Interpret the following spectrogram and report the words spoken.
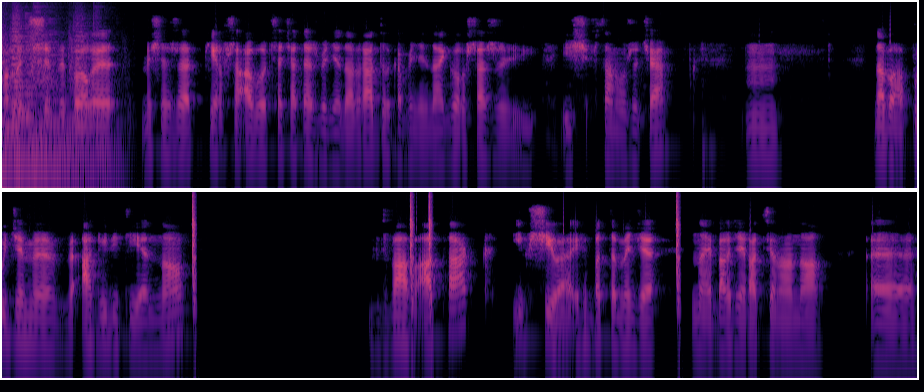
Mamy trzy wybory. Myślę, że pierwsza albo trzecia też będzie dobra, druga będzie najgorsza, żeby iść w samo życie. Mm. Dobra, pójdziemy w agility jedno, w dwa w atak i w siłę. I chyba to będzie najbardziej racjonalna, e,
